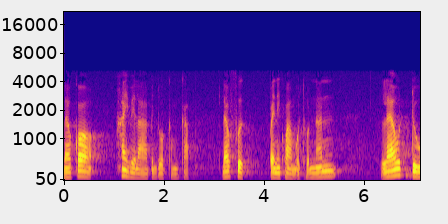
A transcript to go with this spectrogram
แล้วก็ให้เวลาเป็นตัวกำกับ แล้วฝึกไปในความอดทนนั้น แล้วดู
